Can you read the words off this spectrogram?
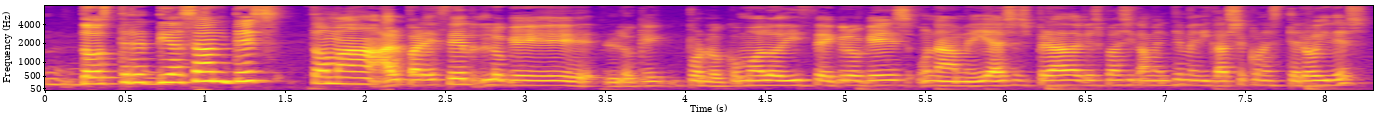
dos, tres días antes, toma al parecer lo que, lo que, por lo como lo dice, creo que es una medida desesperada, que es básicamente medicarse con esteroides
